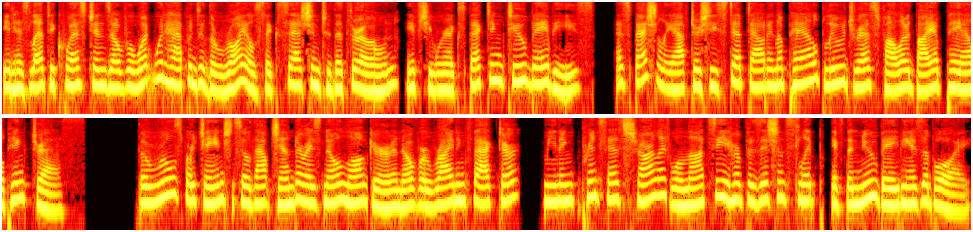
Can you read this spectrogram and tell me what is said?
it has led to questions over what would happen to the royal succession to the throne if she were expecting two babies, especially after she stepped out in a pale blue dress followed by a pale pink dress. The rules were changed so that gender is no longer an overriding factor, meaning Princess Charlotte will not see her position slip if the new baby is a boy.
